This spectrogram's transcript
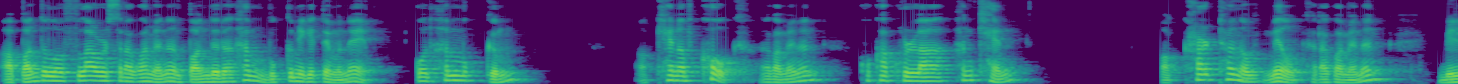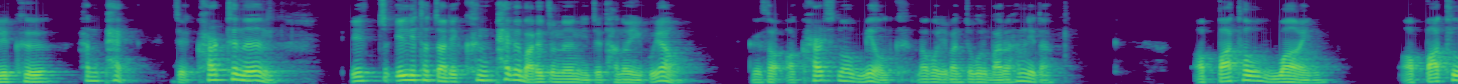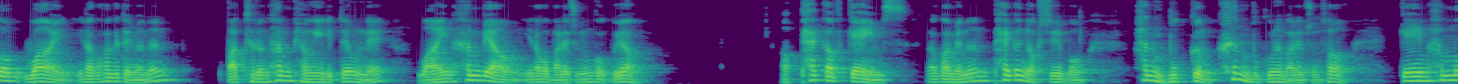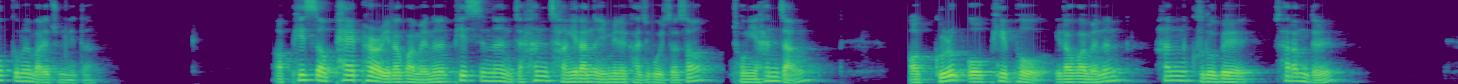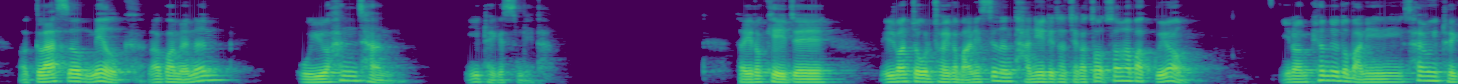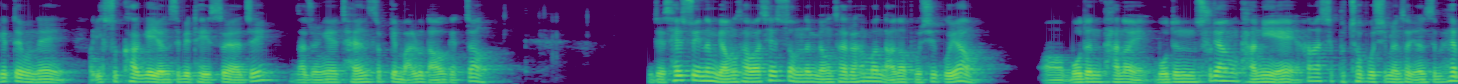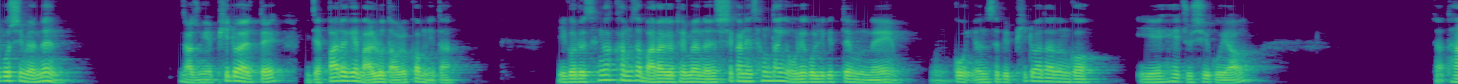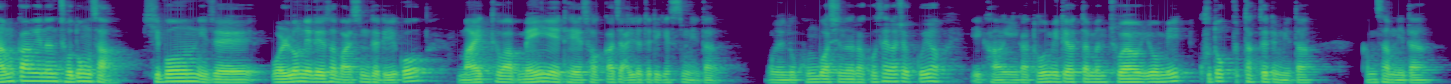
A bundle of flowers라고 하면은 bundle은 한 묶음이기 때문에 꽃 한 묶음. A can of coke라고 하면은 코카콜라 한 캔. A carton of milk라고 하면은 밀크 한 팩. 이제 carton은 1, 1리터짜리 큰 팩을 말해주는 이제 단어이고요. 그래서 a carton of milk라고 일반적으로 말을 합니다. a bottle of wine, a bottle of wine이라고 하게 되면은 bottle은 한 병이기 때문에 와인 한 병이라고 말해주는 거고요. a pack of games라고 하면은 팩은 역시 뭐 한 묶음, 큰 묶음을 말해줘서 게임 한 묶음을 말해줍니다. A piece of paper이라고 하면은 piece는 이제 한 장이라는 의미를 가지고 있어서 종이 한 장. A group of people이라고 하면은 한 그룹의 사람들. A glass of milk라고 하면은 우유 한 잔이 되겠습니다. 자, 이렇게 이제 일반적으로 저희가 많이 쓰는 단위에 대해서 제가 써, 써놔봤고요. 이런 표현들도 많이 사용이 되기 때문에 익숙하게 연습이 돼 있어야지 나중에 자연스럽게 말로 나오겠죠. 이제 셀 수 있는 명사와 셀 수 없는 명사를 한번 나눠 보시고요. 어, 모든 단어에, 모든 수량 단위에 하나씩 붙여 보시면서 연습을 해보시면은 나중에 필요할 때 이제 빠르게 말로 나올 겁니다. 이거를 생각하면서 말하게 되면은 시간이 상당히 오래 걸리기 때문에 음, 꼭 연습이 필요하다는 거 이해해 주시고요. 자, 다음 강의는 조동사, 기본 이제 원론에 대해서 말씀드리고 might와 may에 대해서까지 알려드리겠습니다. 오늘도 공부하시느라 고생하셨고요. 이 강의가 도움이 되었다면 좋아요 및 구독 부탁드립니다. 감사합니다.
